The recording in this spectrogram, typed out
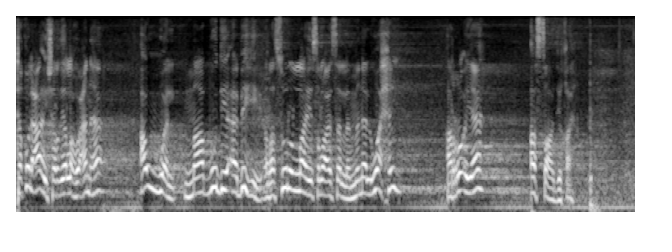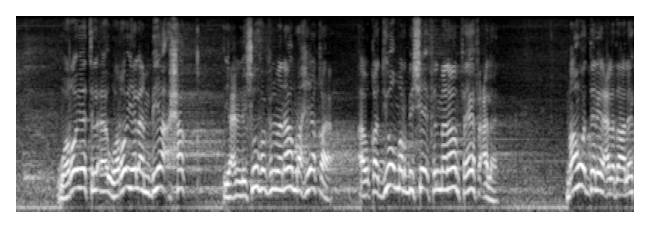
تقول عائشة رضي الله عنها أول ما بدأ به رسول الله صلى الله عليه وسلم من الوحي الرؤيا الصادقة. ورؤية ورؤيا الأنبياء حق. يعني اللي يشوفه في المنام راح يقع. أو قد يؤمر بشيء في المنام فيفعله ما هو الدليل على ذلك؟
